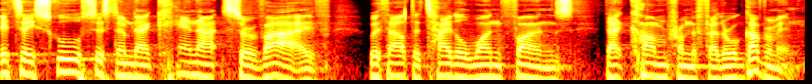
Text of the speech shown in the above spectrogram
It's a school system that cannot survive without the Title I funds that come from the federal government.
